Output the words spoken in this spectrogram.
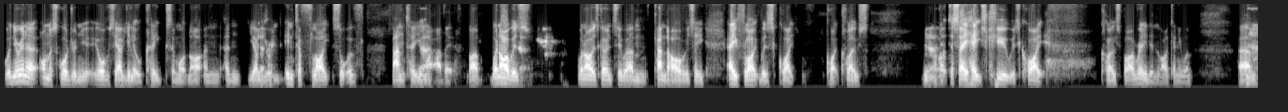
when you're in a on the squadron, you, you obviously have your little cliques and whatnot, and and you have Yeah. your in, inter-flight sort of banter. You Yeah. might have it like when I was when I was going to um Kandahar. Obviously, a flight was quite quite close. yeah. I'd like to say HQ was quite close, but I really didn't like anyone. Um,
